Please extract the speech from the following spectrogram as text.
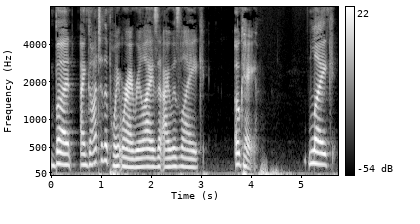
But I got to the point where I realized that I was like, okay, like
